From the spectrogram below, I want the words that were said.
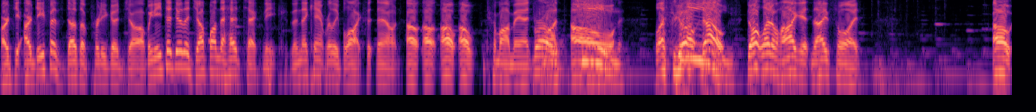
Our de our defense does a pretty good job. We need to do the jump on the head technique. Then they can't really block. Sit down. Oh, oh, oh, oh! Come on, man. Bro, Come on. Oh, team. let's go. No, don't let him hog it. Nice one. Oh,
